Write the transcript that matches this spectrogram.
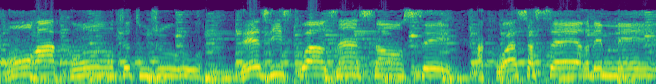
On raconte toujours des histoires insensées. À quoi ça sert d'aimer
